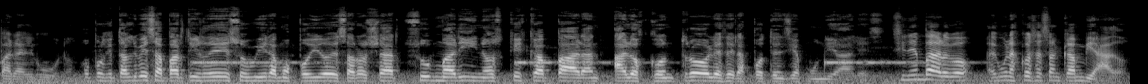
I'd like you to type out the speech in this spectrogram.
para algunos, o porque tal vez a partir de eso hubiéramos podido desarrollar submarinos que escaparan a los controles de las potencias mundiales. Sin embargo, algunas cosas han cambiado.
